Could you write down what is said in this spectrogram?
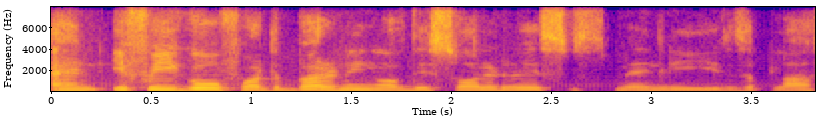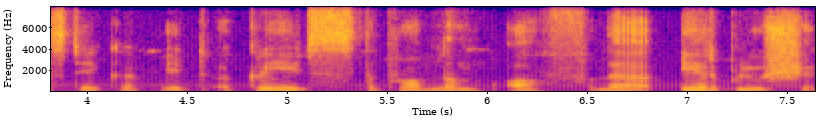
And if we go for the burning of these solid wastes mainly it is a plastic it creates the problem of the air pollution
